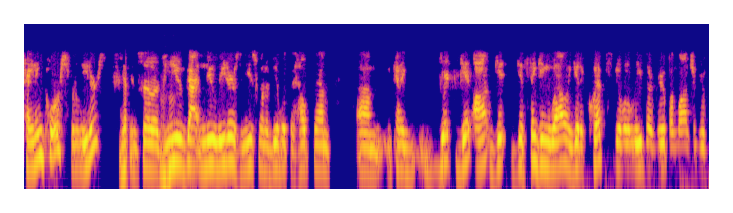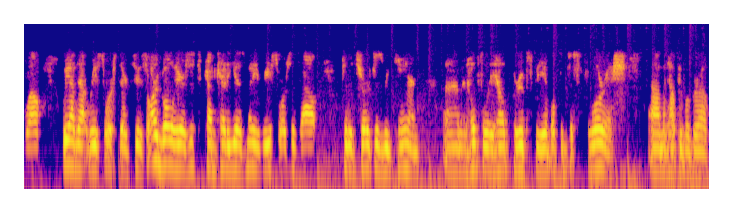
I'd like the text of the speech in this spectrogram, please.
training course for leaders. Yep. And so if mm-hmm. you've got new leaders and you just want to be able to help them um, kind of get get on, get get thinking well and get equipped to be able to lead their group and launch a group well. We have that resource there too. So our goal here is just to kind of try to get as many resources out to the church as we can, um, and hopefully help groups be able to just flourish um, and help people grow.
